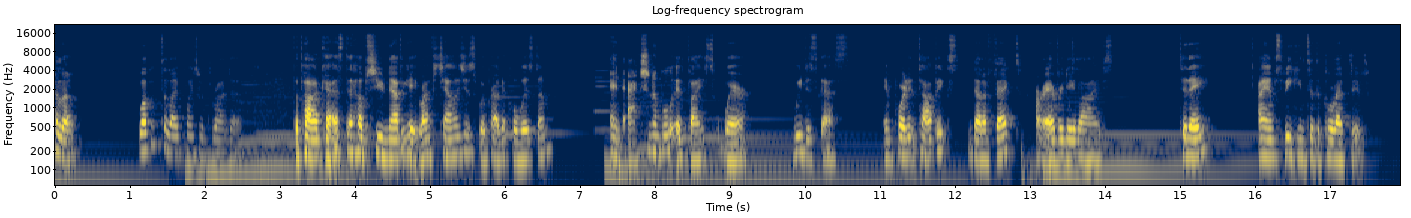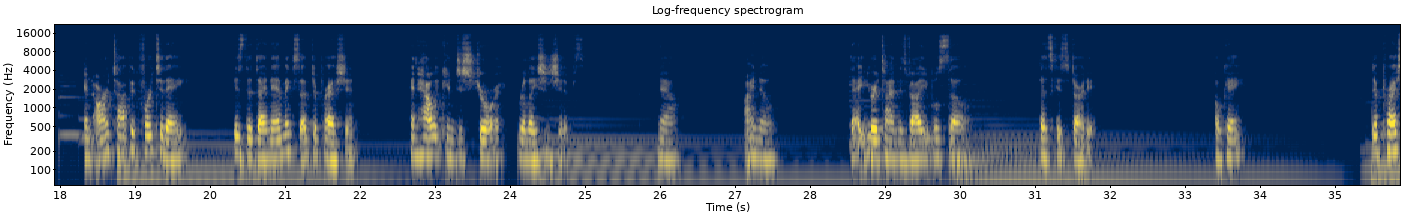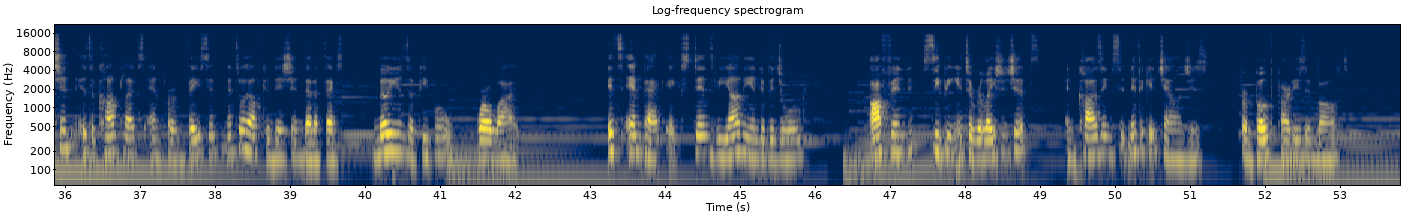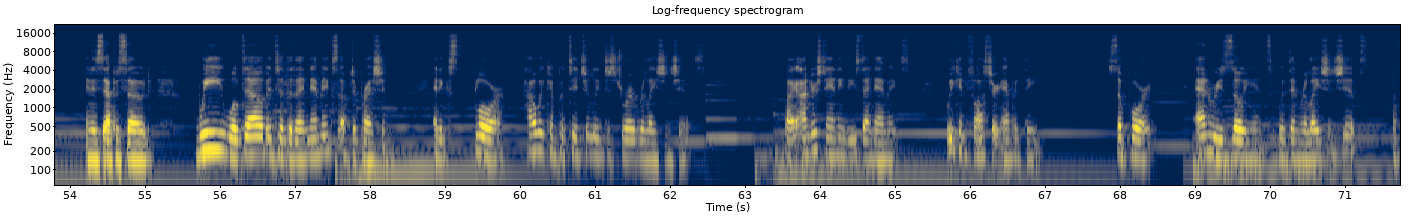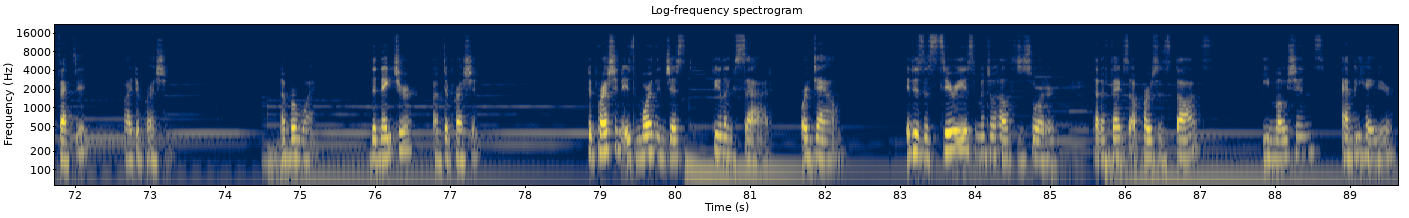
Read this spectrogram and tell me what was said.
Hello. Welcome to Life Points with Ronda, the podcast that helps you navigate life's challenges with practical wisdom and actionable advice where we discuss important topics that affect our everyday lives. Today, I am speaking to the collective, and our topic for today is the dynamics of depression and how it can destroy relationships. Now, I know that your time is valuable, so let's get started. Okay? Depression is a complex and pervasive mental health condition that affects millions of people worldwide. Its impact extends beyond the individual, often seeping into relationships and causing significant challenges for both parties involved. In this episode, we will delve into the dynamics of depression and explore how we can potentially destroy relationships. By understanding these dynamics, we can foster empathy, support, and resilience within relationships affected by depression. Number one, the nature of depression. Depression is more than just feeling sad or down. It is a serious mental health disorder that affects a person's thoughts, emotions, and behavior.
